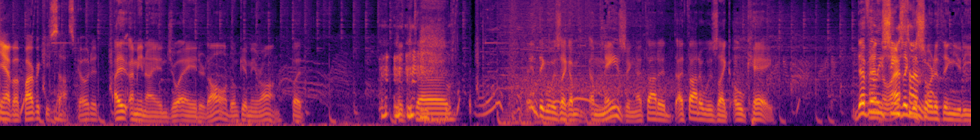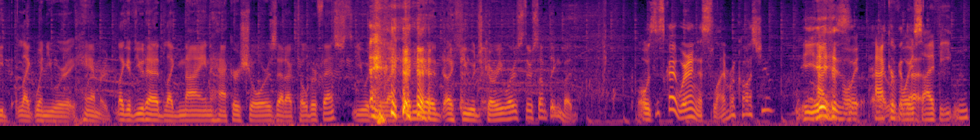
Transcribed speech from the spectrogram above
Yeah, but barbecue sauce goaded. I, I mean, I enjoy, I ate it all. Don't get me wrong, but it, uh, I didn't think it was like amazing. I thought it, I thought it was like okay. Definitely seems last like the sort of thing you'd eat like when you were hammered. Like if you'd had like nine hacker shores at Oktoberfest, you would be like, give me a, a huge currywurst or something. But Oh, is this guy wearing a Slimer costume? He Hacker, is. voi- Uh, hacker look at voice. I've eaten.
